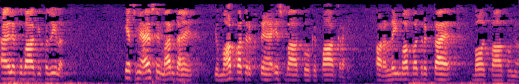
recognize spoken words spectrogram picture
اہل قبا کی فضیلت۔ اس میں ایسے مرد ہیں جو محبت رکھتے ہیں اس بات کو کہ پاک رہے اور اللہ محبت رکھتا ہے، بہت پاک ہونا۔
